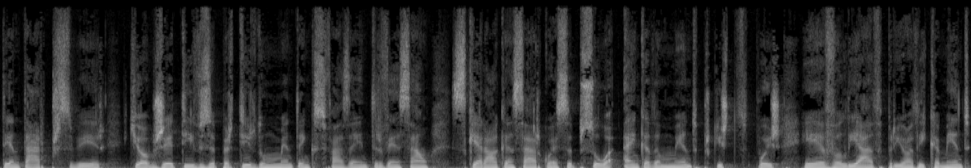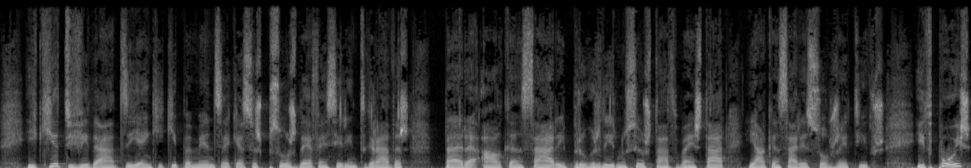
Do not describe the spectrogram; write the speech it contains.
tentar perceber que objetivos, a partir do momento em que se faz a intervenção, se quer alcançar com essa pessoa em cada momento, porque isto depois é avaliado periodicamente, e que atividades e em que equipamentos é que essas pessoas devem ser integradas para alcançar e progredir no seu estado de bem-estar e alcançar esses objetivos. E depois,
